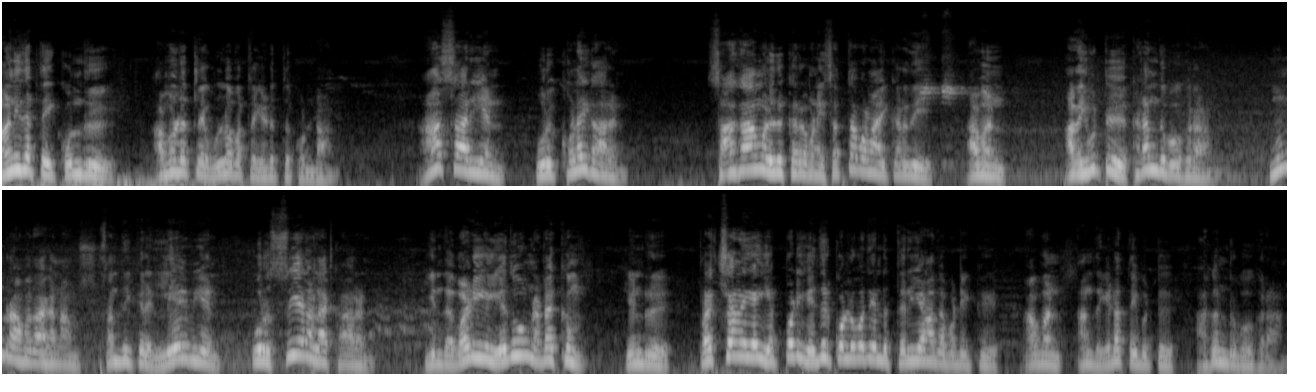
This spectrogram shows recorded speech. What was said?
மனிதத்தை கொன்று அவனிடத்தில் உள்ளவற்றை எடுத்து கொண்டான். ஆசாரியன் ஒரு கொலைகாரன். சாகாமல் இருக்கிறவனை செத்தவனாய் கருதி அவன் அதை விட்டு கடந்து போகிறான். மூன்றாவதாக நாம் சந்திக்கிற லேவியன் ஒரு சுயநலக்காரன். இந்த வழியில் எதுவும் நடக்கும் என்று பிரச்சனையை எப்படி எதிர்கொள்வது என்று தெரியாதபடிக்கு அவன் அந்த இடத்தை விட்டு அகன்று போகிறான்.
